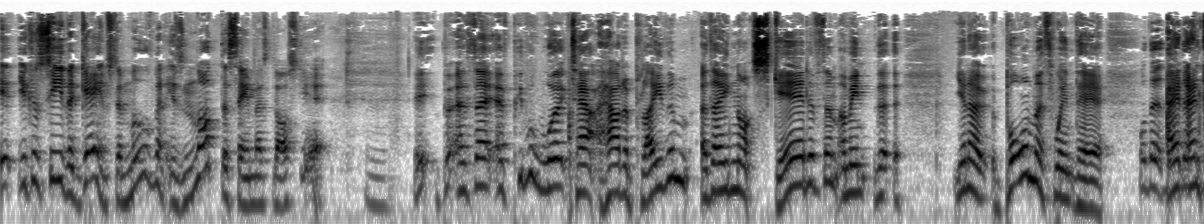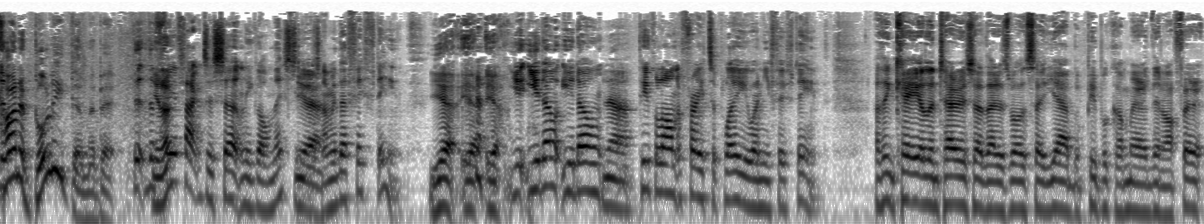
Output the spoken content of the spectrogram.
it, you can see the games. The movement is not the same as last year. Mm. It, but have they have people worked out how to play them? Are they not scared of them? I mean, the, you know, Bournemouth went there Well, the- the- and, the- and the- kind of bullied them a bit. the, the you fear know? factor's certainly gone this season. Yeah. I mean, they're fifteenth. Yeah, yeah, yeah. You, you don't. You don't. No. People aren't afraid to play you when you're fifteenth. I think Cahill and Terry said that as well. Say, yeah, but people come here and they're not afraid,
